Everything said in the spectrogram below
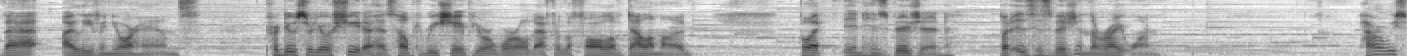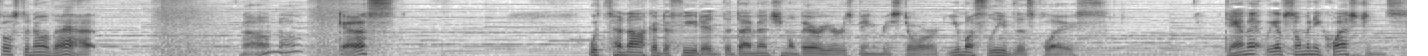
That I leave in your hands. Producer Yoshida has helped reshape your world after the fall of Dalamud. But in his vision, but is his vision the right one? How are we supposed to know that? No, no. Guess. With Tanaka defeated, the dimensional barrier is being restored. You must leave this place. Damn it, we have so many questions.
